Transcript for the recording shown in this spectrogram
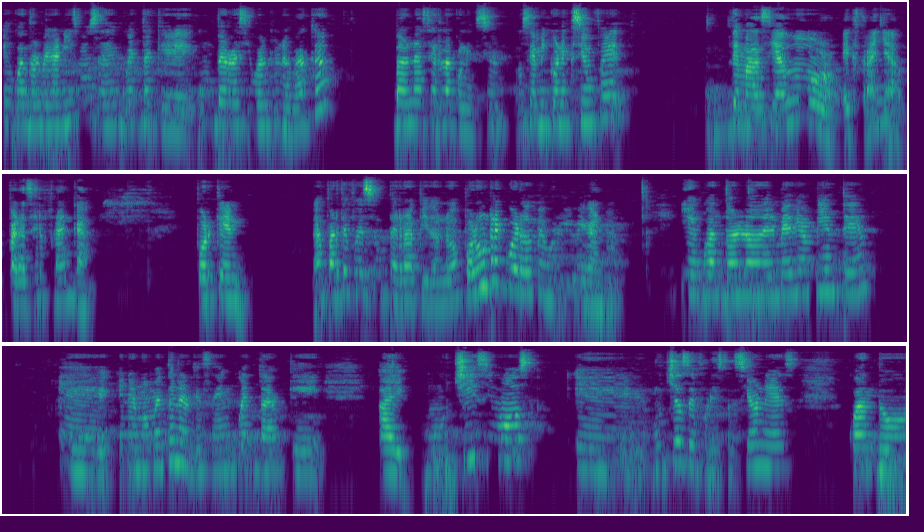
en cuanto al veganismo se den cuenta que un perro es igual que una vaca, van a hacer la conexión. O sea, mi conexión fue demasiado extraña, para ser franca, porque aparte fue súper rápido, ¿no? Por un recuerdo me volví vegana. Y en cuanto a lo del medio ambiente, eh, en el momento en el que se den cuenta que hay muchísimos, eh, muchas deforestaciones, cuando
